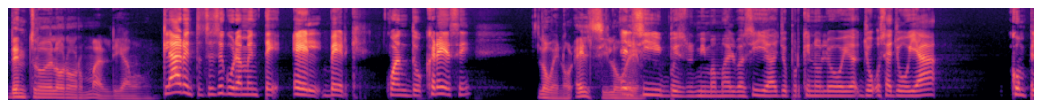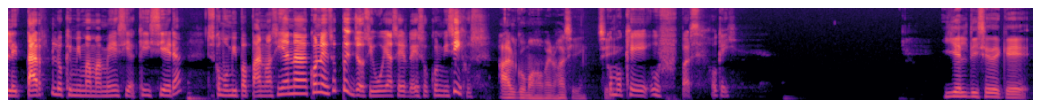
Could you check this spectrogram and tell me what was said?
dentro de lo normal, digamos. Claro, entonces seguramente él, Berg, cuando crece, Lo ve, no, él sí lo él ve. sí, pues mi mamá lo hacía, yo por qué no lo voy a, yo, o sea, yo voy a completar lo que mi mamá me decía que hiciera. Entonces, como mi papá no hacía nada con eso, pues yo sí voy a hacer eso con mis hijos. Algo más o menos así. sí. Como que, uff, parce, ok. Y él dice de que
